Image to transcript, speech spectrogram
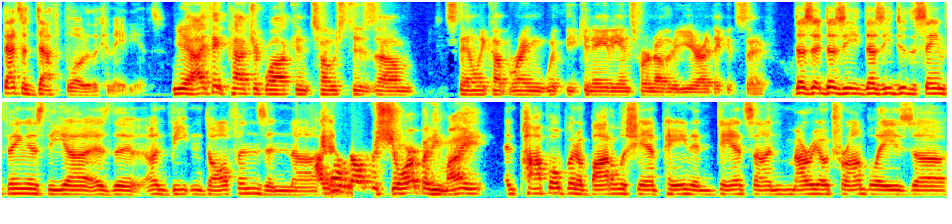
that's a death blow to the Canadiens. Yeah, I think Patrick Watt can toast his um, Stanley Cup ring with the Canadiens for another year. I think it's safe. Does it? Does he? Does he do the same thing as the uh, as the unbeaten Dolphins and uh, I don't know for sure, but he might. and pop open a bottle of champagne and dance on Mario Tremblay's uh,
